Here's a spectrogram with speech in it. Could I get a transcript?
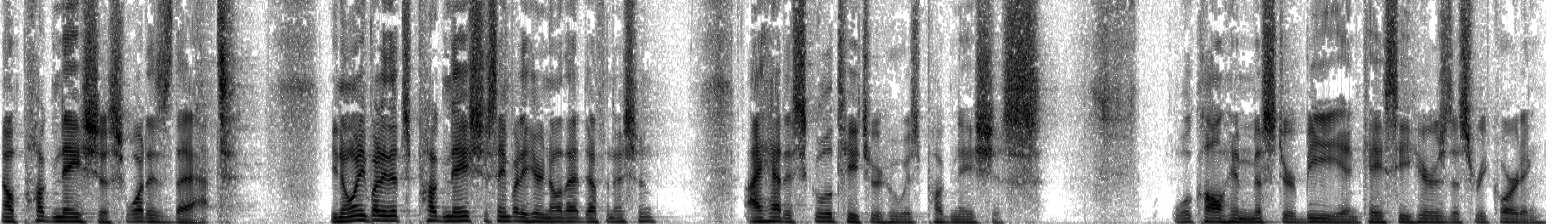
Now, pugnacious, what is that? You know anybody that's pugnacious? Anybody here know that definition? I had a school teacher who was pugnacious. We'll call him Mr. B in case he hears this recording.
